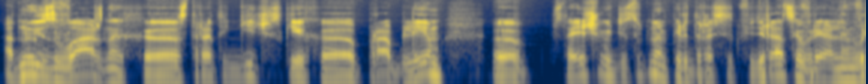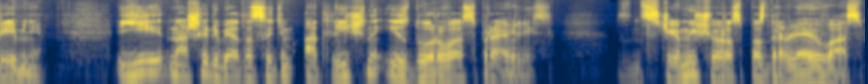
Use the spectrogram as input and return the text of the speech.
одну из важных э, стратегических проблем, стоящих действительно перед Российской Федерацией в реальном времени. И наши ребята с этим отлично и здорово справились. С чем еще раз поздравляю вас.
